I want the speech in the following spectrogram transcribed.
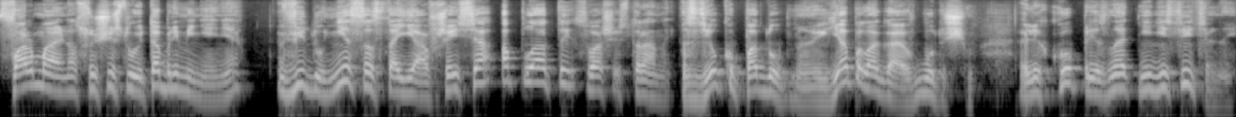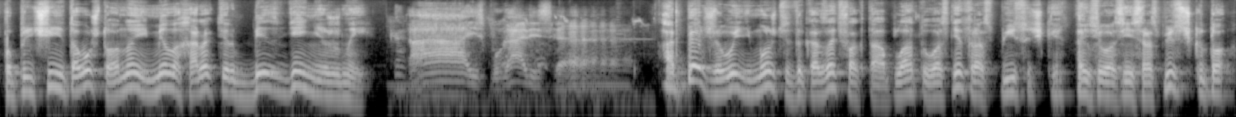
формально существует обременение ввиду несостоявшейся оплаты с вашей стороны. Сделку подобную, я полагаю, в будущем легко признать недействительной по причине того, что она имела характер безденежный. А, испугались. Опять же, вы не можете доказать факта оплаты, у вас нет расписочки. А если у вас есть расписочка, то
